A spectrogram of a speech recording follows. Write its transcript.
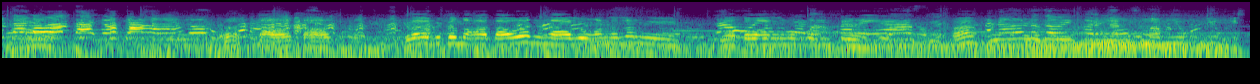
Dalawa tayo kahalog. tawa, tawa. Grabe ka makatawa, nanalo ka na lang eh. Tinatawanan mo pa rin sa'yo. Ha? Nahulog kami Tingnan mo ma'am yung, yung is-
